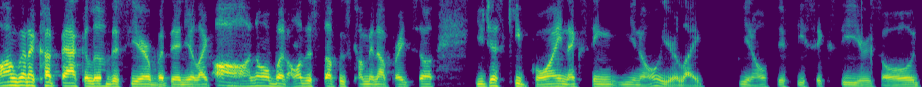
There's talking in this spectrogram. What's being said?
oh i'm going to cut back a little this year but then you're like oh no but all this stuff is coming up right? So you just keep going. Next thing you know you're like you know 50 60 years old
